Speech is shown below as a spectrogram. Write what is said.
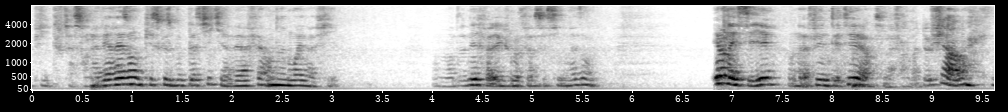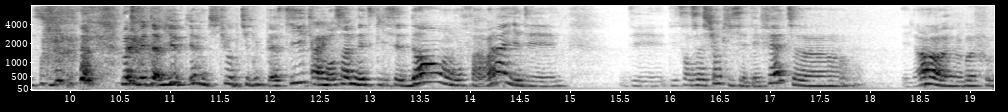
Puis de toute façon, on avait raison. Qu'est-ce que ce bout de plastique avait à faire entre mm. moi et ma fille? À un moment donné, il fallait que je me fasse aussi une raison. Et on a essayé, on a fait une tétée, alors ça m'a fait un mal de chien. Hein. Moi je m'étais habillée un petit, au petit bout de plastique, mon sang venait de se glisser dedans, enfin voilà, il y a des, des, des sensations qui s'étaient faites. Euh, et là, il euh, bah, faut,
